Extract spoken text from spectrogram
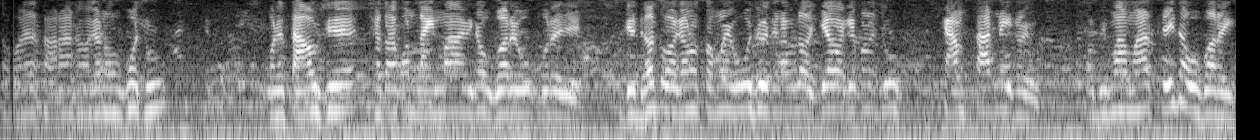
સવારે સાડા આઠ વાગ્યાનો ઊભો છું. મને તાવ છે છતાં પણ લાઈનમાં આવીને ઊભા રહેવું પડે છે. જે દસ વાગ્યાનો સમય હોવો જોઈએ, તેના બદલે અગિયાર વાગે પણ હજુ કામ સ્ટાર્ટ નહીં થયું. બીમાર માણસ કઈ રીતે ઊભા રહી?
